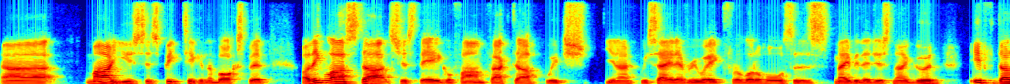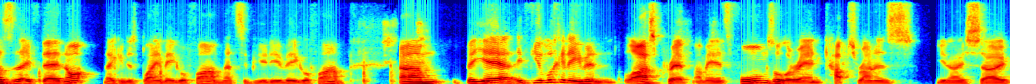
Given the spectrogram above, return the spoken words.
Uh, Maher Eustace, big tick in the box, but I think last start's just the Eagle Farm factor, which you know we say it every week for a lot of horses. Maybe they're just no good. If does if they're not, they can just blame Eagle Farm. That's the beauty of Eagle Farm. Um, but yeah, if you look at even last prep, I mean, it's forms all around cups runners. You know, so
